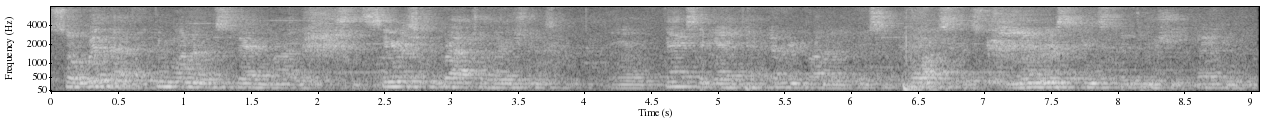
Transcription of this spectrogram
So with that, I do want to extend my sincerest congratulations and thanks again to everybody who supports this tremendous institution. Thank you.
